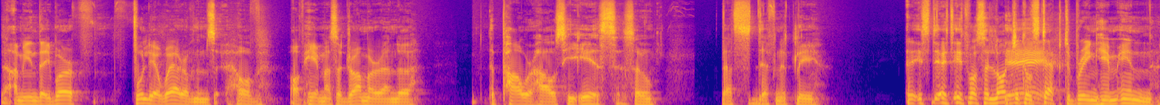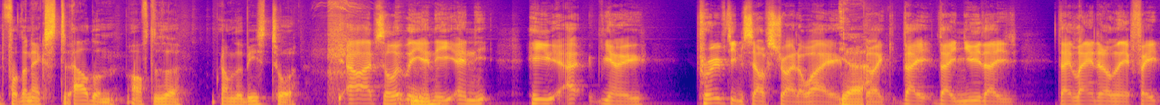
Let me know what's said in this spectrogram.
I mean, they were fully aware of them of of him as a drummer and uh, the powerhouse he is. So that's definitely. It's, it, it was a logical Yeah. step to bring him in for the next album after the Number the Beast tour. Oh, absolutely, and he and he, he uh, you know proved himself straight away. Yeah. like they they knew they they landed on their feet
